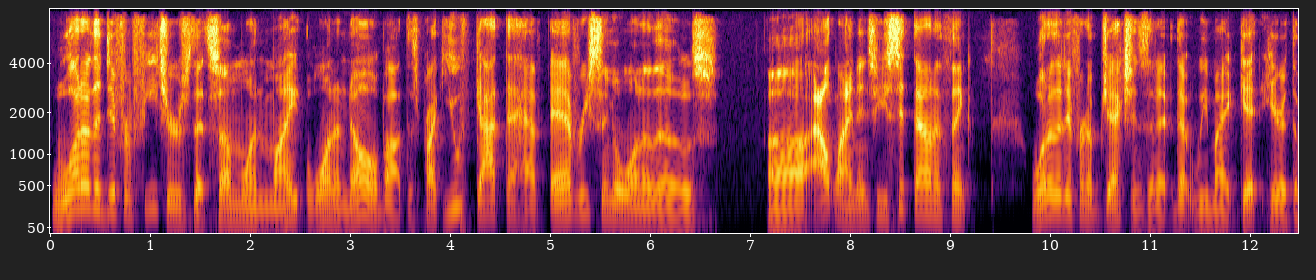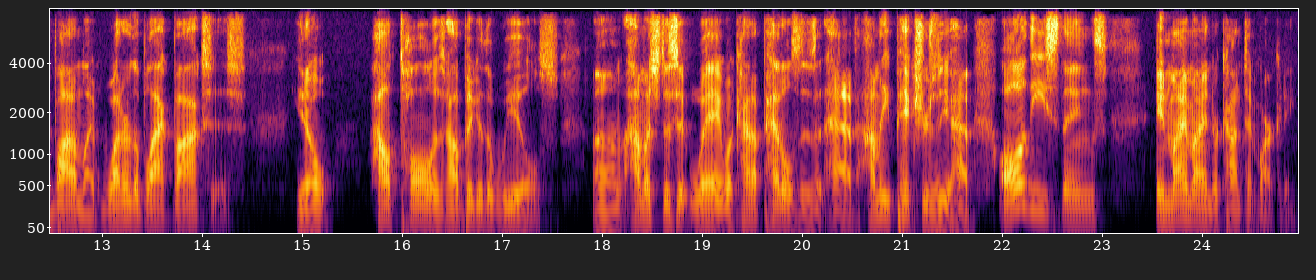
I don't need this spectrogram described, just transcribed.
what are the different features that someone might want to know about this product? You've got to have every single one of those uh, outlined. And so you sit down and think, what are the different objections that that we might get here at the bottom? Like, what are the black boxes? You know, how tall is? How big are the wheels? Um, how much does it weigh? What kind of pedals does it have? How many pictures do you have? All of these things, in my mind, are content marketing.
